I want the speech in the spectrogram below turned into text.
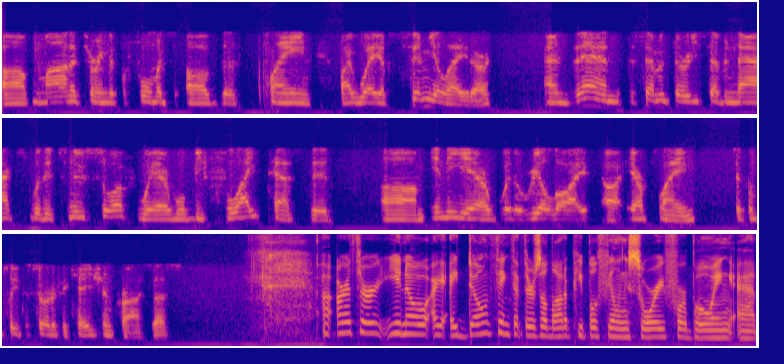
uh, monitoring the performance of the plane by way of simulator. And then the 737 MAX, with its new software, will be flight tested um, in the air with a real live uh, airplane to complete the certification process. Uh, Arthur, you know, I, I, don't think that there's a lot of people feeling sorry for Boeing at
